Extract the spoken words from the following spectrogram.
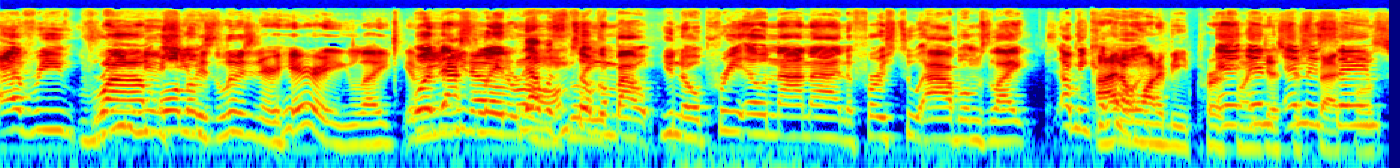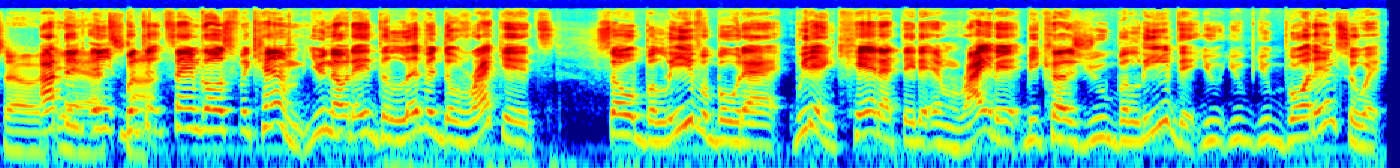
every We rhyme? knew all she of- was losing her hearing. Like, I well, mean, that's you know, later on. That was I'm late. talking about you know pre Ill Na Na and the first two albums. Like, I mean, come I on. don't want to be personally And- and- and the disrespectful. same- so I think, yeah, it's but not. the same goes for Kim. You know, they delivered the records so believable that we didn't care that they didn't write it because you believed it. You you you bought into it.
